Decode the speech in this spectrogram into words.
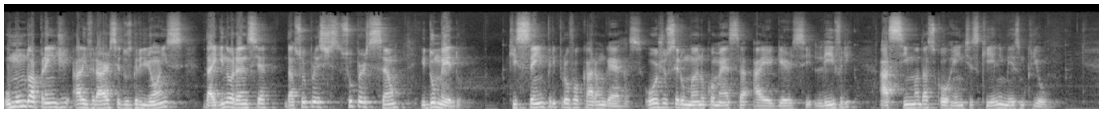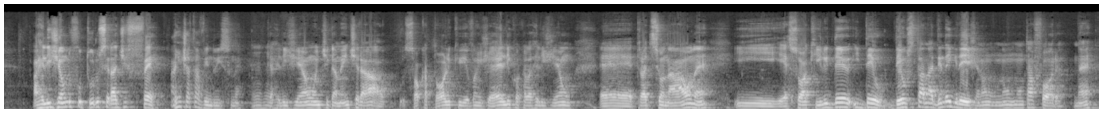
O mundo aprende a livrar-se dos grilhões, da ignorância, da superstição e do medo, que sempre provocaram guerras. Hoje o ser humano começa a erguer-se livre acima das correntes que ele mesmo criou. A religião do futuro será de fé. A gente já está vendo isso, né? Uhum. Que a religião antigamente era só católico e evangélico, aquela religião é, tradicional, né? E é só aquilo e deu. E deu. Deus está dentro da igreja, não, não, não tá fora, né?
